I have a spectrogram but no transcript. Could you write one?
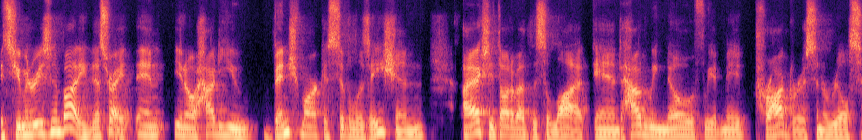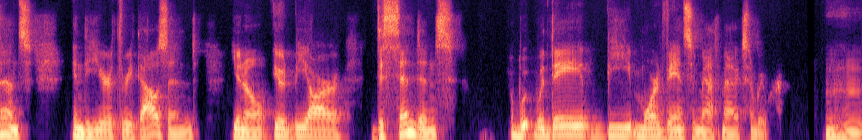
it's human reason embodied. That's right. And you know, how do you benchmark a civilization? I actually thought about this a lot. And how do we know if we had made progress in a real sense in the year 3000? You know, it would be our descendants. W- would they be more advanced in mathematics than we were? Mm-hmm.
